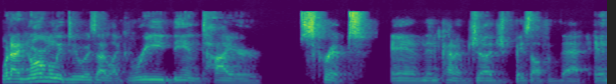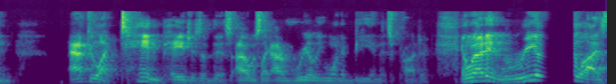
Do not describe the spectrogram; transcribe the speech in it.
what I normally do is I like read the entire script and then kind of judge based off of that. And after like 10 pages of this, I was like, I really want to be in this project. And when I didn't realize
